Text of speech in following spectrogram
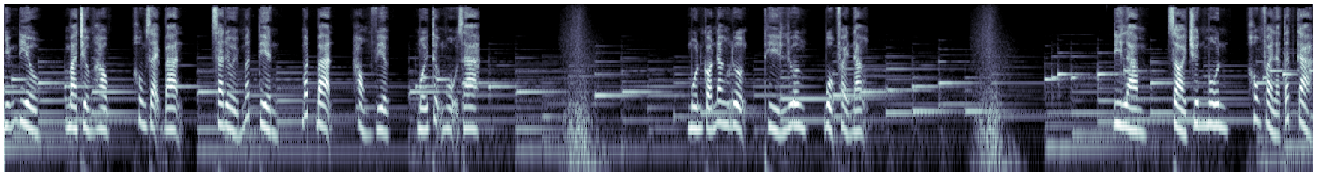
những điều mà trường học không dạy bạn, ra đời mất tiền, mất bạn, hỏng việc mới tự ngộ ra. Muốn có năng lượng thì lương buộc phải nặng. Đi làm, giỏi chuyên môn không phải là tất cả.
